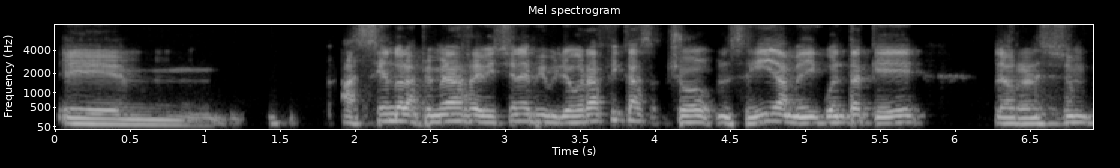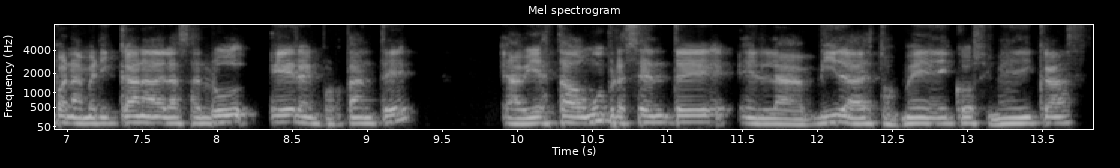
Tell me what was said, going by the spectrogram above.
Em, haciendo las primeras revisiones bibliográficas, yo enseguida me di cuenta que la Organización Panamericana de la Salud era importante, había estado muy presente en la vida de estos médicos y médicas,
